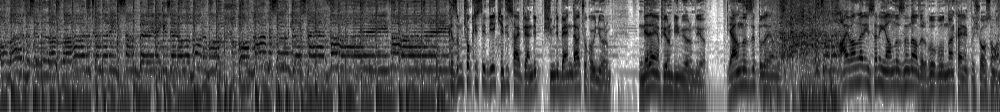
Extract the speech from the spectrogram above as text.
Onlar nasıl dudaklar Utanır insan böyle güzel olunur mu? Onlar nasıl gözler Kızım çok istedi diye kedi sahiplendim. Şimdi ben daha çok oynuyorum. Neden yapıyorum bilmiyorum diyor. Yalnızlık bu da yalnızlık. Hayvanlar insanın yalnızlığını alır. Bu bundan kaynaklı çoğu zaman.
